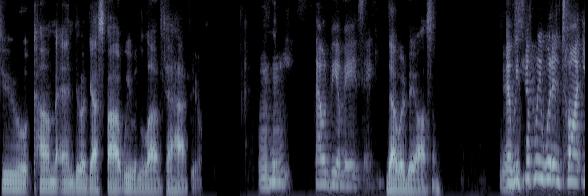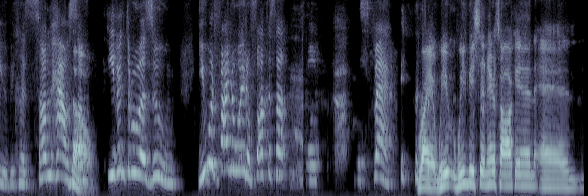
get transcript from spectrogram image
to come and do a guest spot, we would love to have you. Mhm. That would be amazing. That would be awesome. And we definitely wouldn't taunt you because somehow, some, even through a Zoom, you would find a way to fuck us up. So respect. right? We we'd be sitting here talking, and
